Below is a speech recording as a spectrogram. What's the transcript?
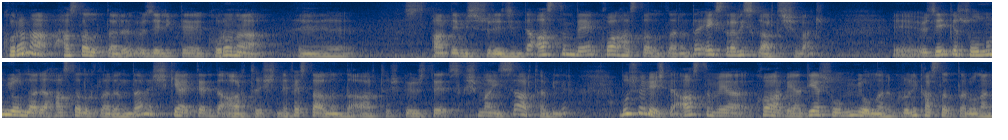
Korona hastalıkları özellikle korona e, pandemisi sürecinde astım ve koa hastalıklarında ekstra risk artışı var. Ee, özellikle solunum yolları hastalıklarında şikayetlerde artış, nefes darlığında artış, göğüste sıkışma hissi artabilir. Bu süreçte astım veya koa veya diğer solunum yolları kronik hastalıkları olan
